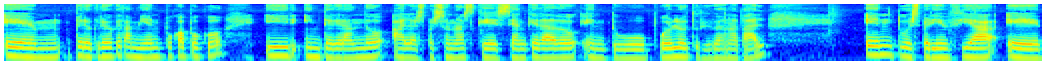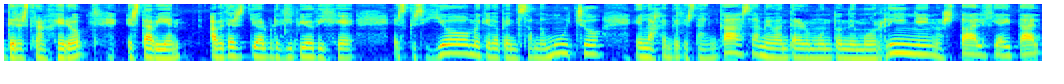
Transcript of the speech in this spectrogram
em, pero creo que también poco a poco ir integrando a las personas que se han quedado en tu pueblo, tu ciudad natal, en tu experiencia eh, del extranjero está bien. A veces yo al principio dije, es que si yo me quedo pensando mucho en la gente que está en casa, me va a entrar un montón de morriña y nostalgia y tal.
